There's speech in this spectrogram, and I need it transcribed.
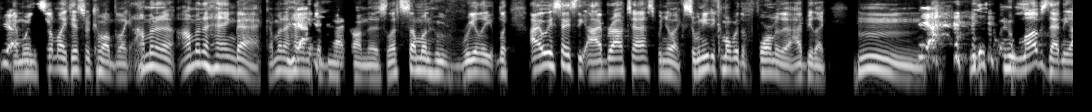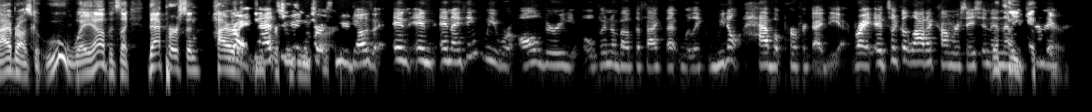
Yeah. And when something like this would come up, like I'm gonna I'm gonna hang back. I'm gonna hang Yeah. back on this. Let someone who really look. I always say it's the eyebrow test. When you're like, so we need to come up with a formula. I'd be like, hmm. Yeah. You get someone who loves that, and the eyebrows go, ooh, way up. It's like that person hire right that should be the person who does it and and and i think we were all very open about the fact that we like we don't have a perfect idea right it took a lot of conversation That's and then we get kind of there.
